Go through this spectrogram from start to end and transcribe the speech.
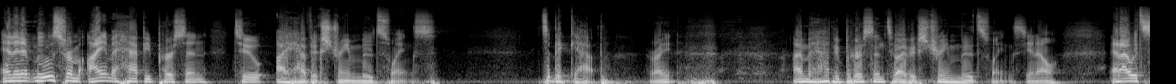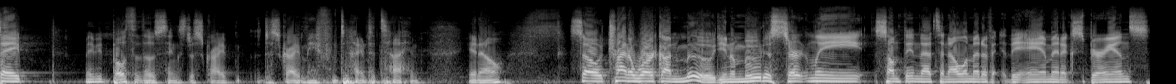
And then it moves from I am a happy person to I have extreme mood swings. It's a big gap, right? I'm a happy person to I have extreme mood swings, you know? And I would say maybe both of those things describe describe me from time to time, you know? So trying to work on mood, you know, mood is certainly something that's an element of the AMN experience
